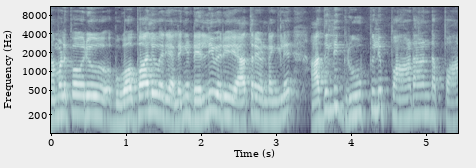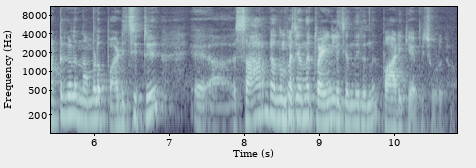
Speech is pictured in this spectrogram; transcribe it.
നമ്മളിപ്പോൾ ഒരു ഭോപ്പാൽ വരെ അല്ലെങ്കിൽ ഡൽഹി വരെ യാത്രയുണ്ടെങ്കിൽ അതിൽ ഗ്രൂപ്പിൽ പാടാണ്ട പാട്ടുകൾ നമ്മൾ പഠിച്ചിട്ട് സാറിന്റെ മുമ്പ് ചെന്ന് ട്രെയിനിൽ ചെന്നിരുന്ന് പാടി കേൾപ്പിച്ചു കൊടുക്കണം.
